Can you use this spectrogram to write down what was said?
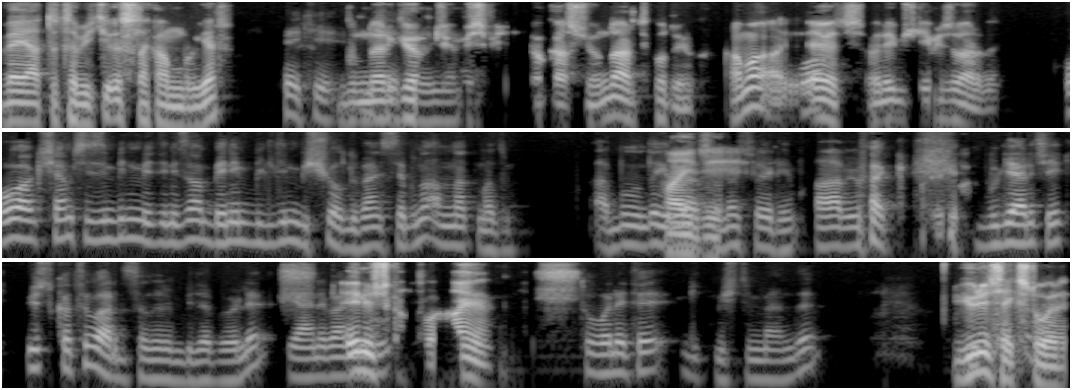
veyahut da tabii ki ıslak hamburger. Peki bir Bunları şey söyleyeceğim. gördüğümüz bir lokasyonda artık o da yok. Ama O evet öyle bir şeyimiz vardı. o akşam sizin bilmediğiniz ama benim bildiğim bir şey oldu. Ben size bunu anlatmadım. Abi bunu da yıllar Haydi. sonra söyleyeyim. Abi bak bu gerçek. Üst katı vardı sanırım bir de böyle. Yani ben En üst bu kat var. Aynen. tuvalete gitmiştim ben de. Unisex tuvalet.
